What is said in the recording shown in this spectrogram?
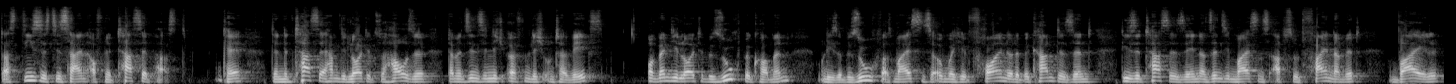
dass dieses Design auf eine Tasse passt. Okay? Denn eine Tasse haben die Leute zu Hause, damit sind sie nicht öffentlich unterwegs. Und wenn die Leute Besuch bekommen und dieser Besuch, was meistens ja irgendwelche Freunde oder Bekannte sind, diese Tasse sehen, dann sind sie meistens absolut fein damit, weil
